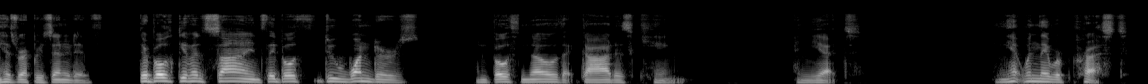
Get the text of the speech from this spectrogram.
his representative. They're both given signs, they both do wonders, and both know that God is king. And yet, and yet when they were pressed,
